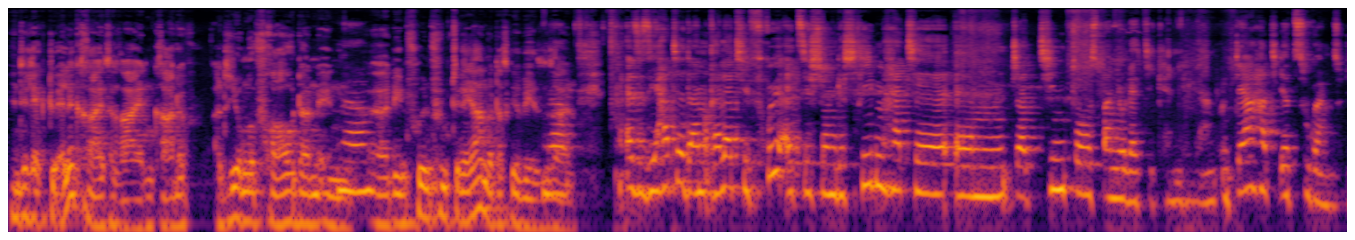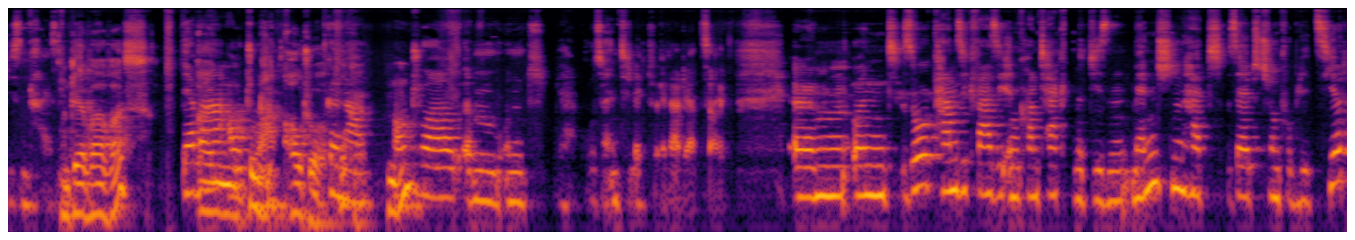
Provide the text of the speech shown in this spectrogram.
intellektuelle Kreise rein, gerade als junge Frau dann in ja. äh, den frühen 50er Jahren wird das gewesen ja. sein. Also sie hatte dann relativ früh, als sie schon geschrieben hatte, ähm, Giacinto Spagnoletti kennengelernt. Und der hat ihr Zugang zu diesen Kreisen. Und der war was? Der war Ein Autor. Autor. Genau. Okay. Mhm. Autor ähm, und ja, großer Intellektueller der Zeit. Ähm, und so kam sie quasi in Kontakt mit diesen Menschen, hat selbst schon publiziert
